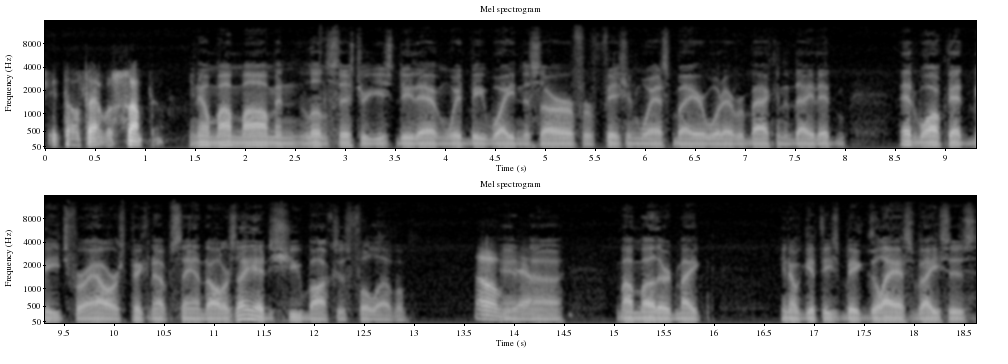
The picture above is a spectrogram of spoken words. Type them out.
she thought that was something. You know, my mom and little sister used to do that when we'd be wading the surf or fishing West Bay or whatever back in the day. They'd they'd walk that beach for hours picking up sand dollars. They had shoe boxes full of them. Oh and yeah, uh, my mother'd make, you know, get these big glass vases,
